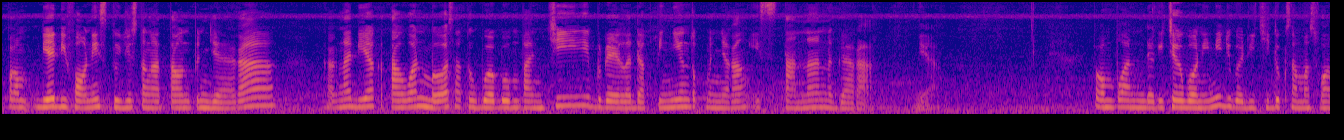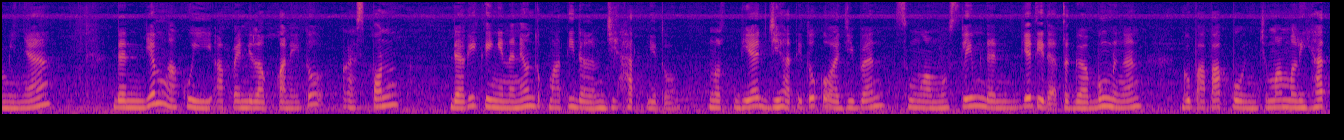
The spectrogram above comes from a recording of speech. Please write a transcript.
perem- dia divonis tujuh setengah tahun penjara karena dia ketahuan bahwa satu buah bom panci berdaya ledak tinggi untuk menyerang istana negara. Ya. Perempuan dari Cirebon ini juga diciduk sama suaminya dan dia mengakui apa yang dilakukan itu respon dari keinginannya untuk mati dalam jihad gitu. Menurut dia jihad itu kewajiban semua muslim dan dia tidak tergabung dengan grup apa pun, cuma melihat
